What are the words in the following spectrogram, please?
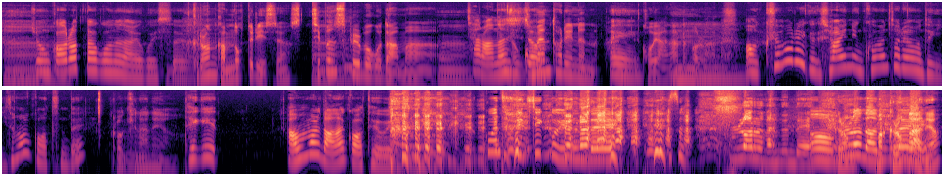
아. 좀 꺼렸다고는 알고 있어요. 그런 감독들이 있어요. 스티븐 아. 스필버그도 아마 음. 잘안 하시죠? commentary는 안- 네. 거의 안 하는 걸로 음. 알아요. 아 큐브릭이 샤이닝 commentary 하면 되게 이상할 것 같은데? 그렇긴 음. 하네요. 되게 아무 말도 안 할 것 같아요 왠지. commentary 찍고 있는데 불러를 놨는데 어 그런 막 그런 거 아니야?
